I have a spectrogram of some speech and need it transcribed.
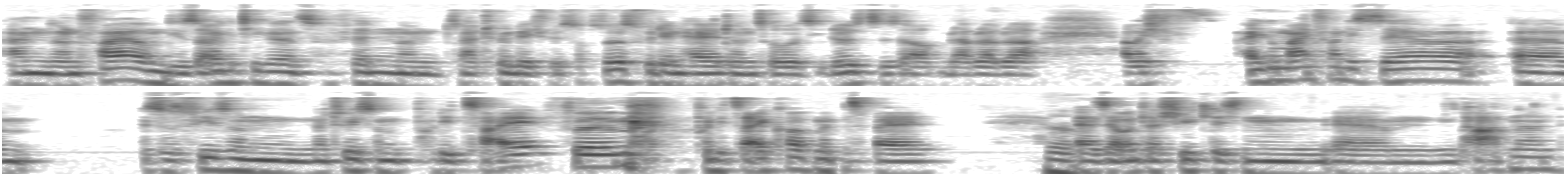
an so einem Fall, um die Säugetiere zu finden. Und natürlich, wie es auch so ist für den Held und so, sie löst es auch, bla bla bla. Aber ich allgemein fand ich sehr, ähm, es ist wie so ein, natürlich so ein Polizeifilm, Polizeikorb mit zwei ja. äh, sehr unterschiedlichen ähm, Partnern,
